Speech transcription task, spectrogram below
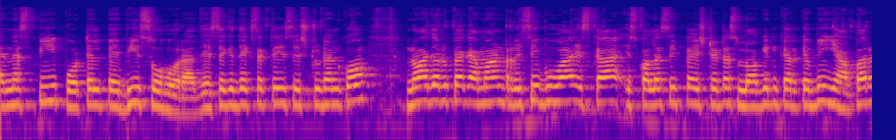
एनएसपी पोर्टल पे भी शो हो रहा है। जैसे कि देख सकते हैं, इस स्टूडेंट को नौ हज़ार रुपये का अमाउंट रिसीव हुआ, इसका स्कॉलरशिप का स्टेटस लॉगिन करके भी यहाँ पर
